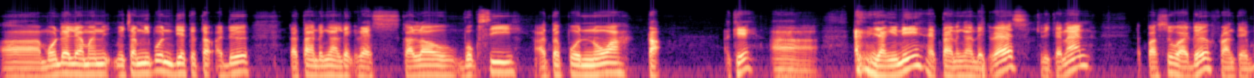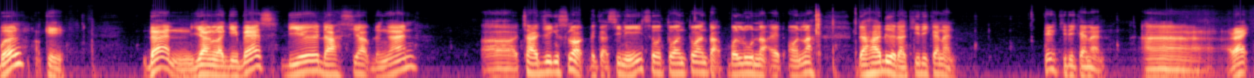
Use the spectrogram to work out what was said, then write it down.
uh, model yang man, macam ni pun dia tetap ada datang dengan leg rest. Kalau Voxy ataupun Noah tak. Okey. Uh, yang ini datang dengan leg rest kiri kanan. Lepas tu ada front table. Okey. Dan yang lagi best dia dah siap dengan uh, charging slot dekat sini. So tuan-tuan tak perlu nak add on lah. Dah ada dah kiri kanan. Okey, kiri kanan. Uh, alright.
